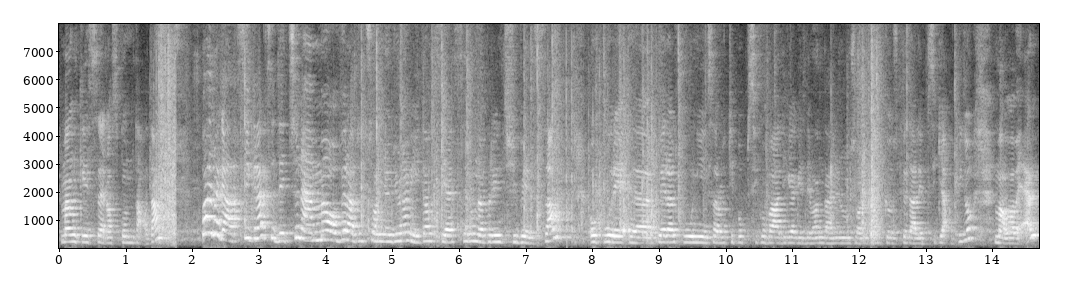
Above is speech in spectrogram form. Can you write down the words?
ma anche se era scontata poi ragazzi, grazie ad H&M ho verato il sogno di una vita, ossia essere una principessa oppure eh, per alcuni sarò tipo psicopatica che deve andare, non so, in qualche ospedale psichiatrico ma vabbè,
